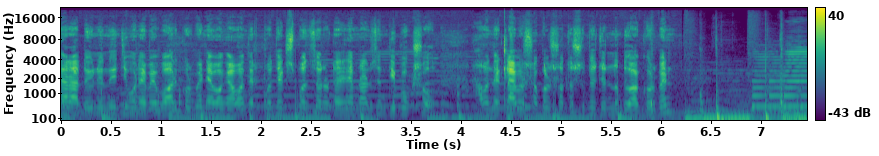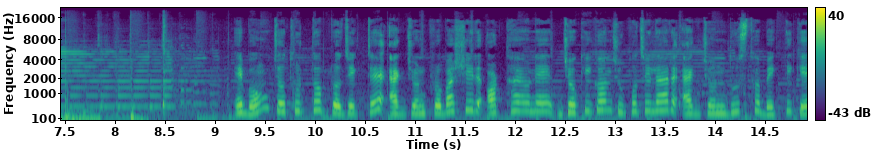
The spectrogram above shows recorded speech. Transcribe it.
তারা দৈনন্দিন জীবনে ব্যবহার করবেন এবং আমাদের project sponsor Rotary Imran Hossain Deepak সহ আমাদের ক্লাবের সকল সদস্যদের জন্য দোয়া করবেন। এবং চতুর্থ প্রজেক্টে একজন প্রবাসীর অর্থায়নে জকিগঞ্জ উপজেলার একজন দুস্থ ব্যক্তিকে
